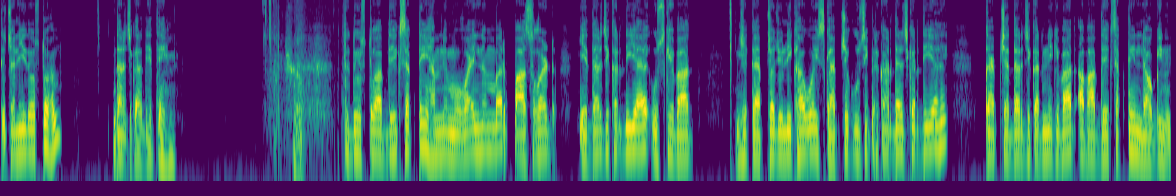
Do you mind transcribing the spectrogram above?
तो चलिए दोस्तों, हम दर्ज कर देते हैं। तो दोस्तों, आप देख सकते हैं, हमने मोबाइल नंबर, पासवर्ड ये दर्ज कर दिया है, उसके बाद ये कैप्चा जो लिखा हुआ है, इस कैप्चा को उसी प्रकार दर्ज कर दिया है। कैप्चा दर्ज करने के बाद अब आप देख सकते हैं, लॉगिन,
